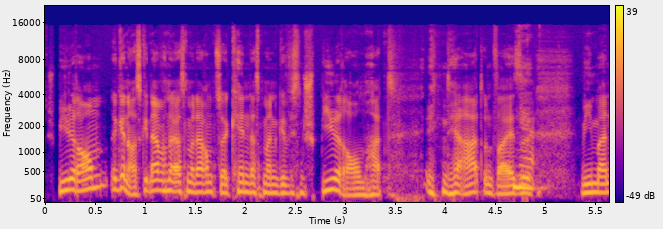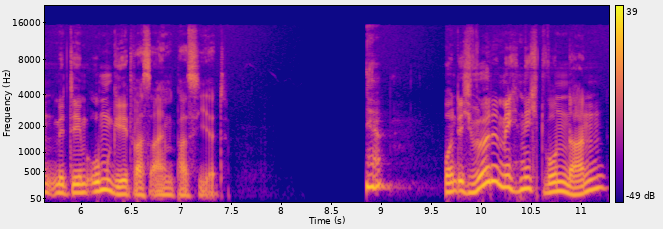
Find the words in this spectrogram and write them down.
Spielraum. Genau, es geht einfach nur erstmal darum zu erkennen, dass man einen gewissen Spielraum hat in der Art und Weise, ja. wie man mit dem umgeht, was einem passiert. Ja. Und ich würde mich nicht wundern,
